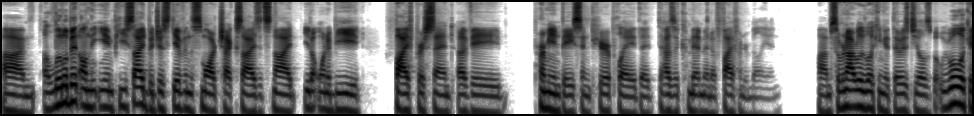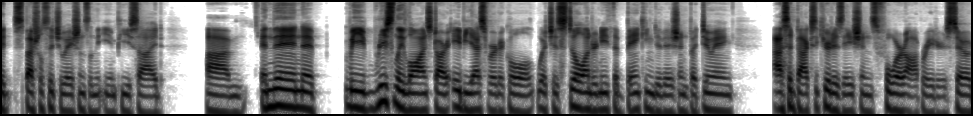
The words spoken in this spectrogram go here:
um, a little bit on the E&P side, but just given the smaller check size, it's not, you don't want to be 5% of a Permian Basin pure play that has a commitment of 500 million. Um, so we're not really looking at those deals, but we will look at special situations on the E&P side. Um, and then we recently launched our ABS vertical, which is still underneath the banking division, but doing asset-backed securitizations for operators. So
